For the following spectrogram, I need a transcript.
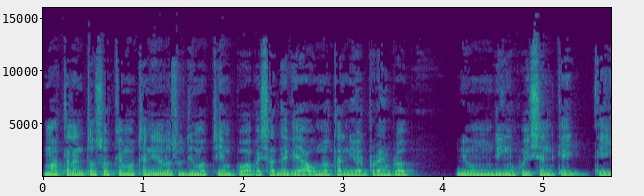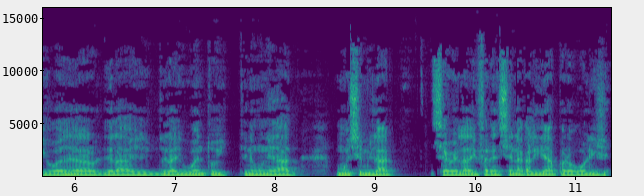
más talentosos que hemos tenido en los últimos tiempos, a pesar de que aún no está al nivel, por ejemplo, de un Dean Huisen que, que llegó desde la, de, la, de la Juventus y tiene una edad muy similar. Se ve la diferencia en la calidad, pero Golish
